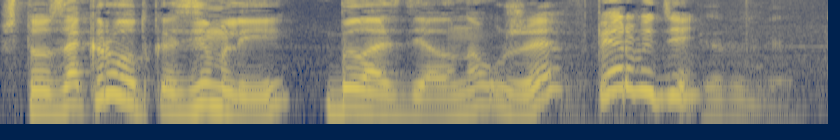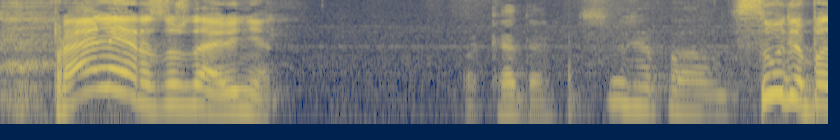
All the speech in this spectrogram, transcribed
что закрутка Земли была сделана уже в первый день. Первый день. Правильно я рассуждаю или нет? Пока да. Судя по Судя по,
